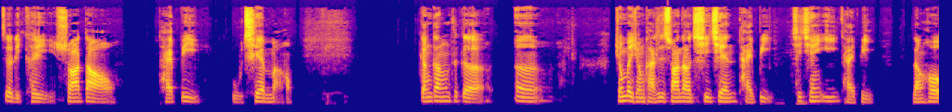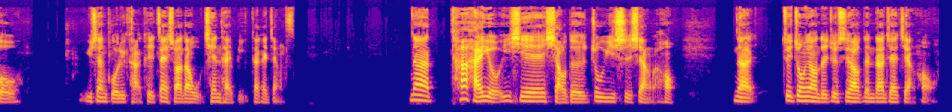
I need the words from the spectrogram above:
这里可以刷到台币五千嘛。哦，刚刚这个呃，熊本熊卡是刷到七千台币，七千一台币，然后玉山国旅卡可以再刷到五千台币，大概这样子。那它还有一些小的注意事项了哈，那最重要的就是要跟大家讲哈，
